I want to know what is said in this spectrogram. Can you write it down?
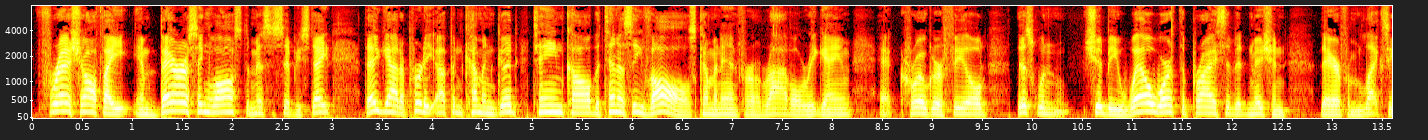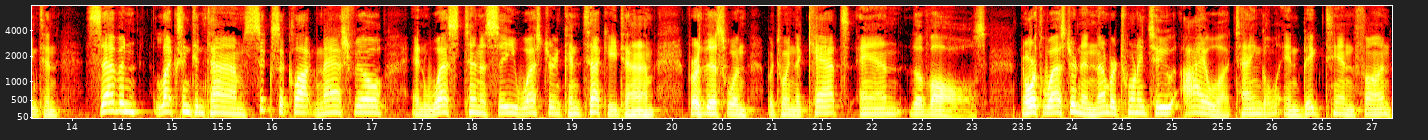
fresh off a embarrassing loss to Mississippi State. They've got a pretty up and coming good team called the Tennessee Vols coming in for a rivalry game at Kroger Field. This one should be well worth the price of admission there from Lexington. 7 Lexington time, 6 o'clock Nashville and West Tennessee, Western Kentucky time for this one between the Cats and the Vols. Northwestern and number 22 Iowa tangle in Big Ten fun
